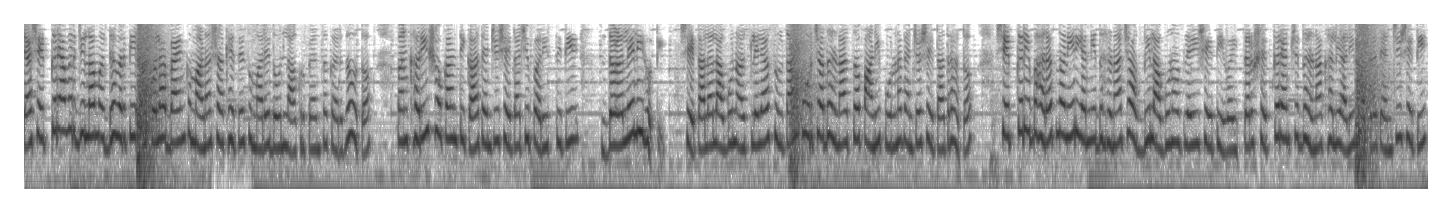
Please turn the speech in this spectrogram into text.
त्या शेतकऱ्यावर जिल्हा मध्यवर्ती अकोला बँक माणा शाखेचे सुमारे दोन लाख रुपयांचं कर्ज होतं. पण खरी शोकांतिका त्यांची शेताची परिस्थिती दळलेली होती. शेताला लागून असलेल्या सुलतानपूरच्या धरणाचं पाणी पूर्ण त्यांच्या शेतात राहतं. शेतकरी भारत ननीर यांनी धरणाच्या अगदी लागून असलेली शेती व इतर शेतकऱ्यांची धरणाखाली आली. मात्र त्यांची शेती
